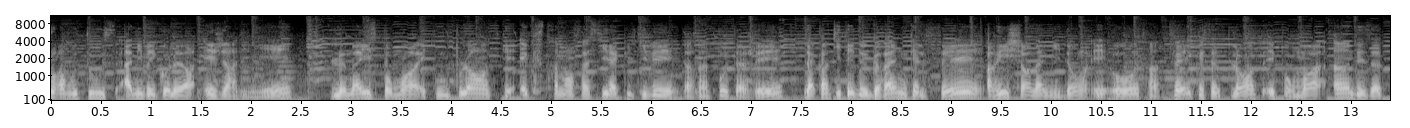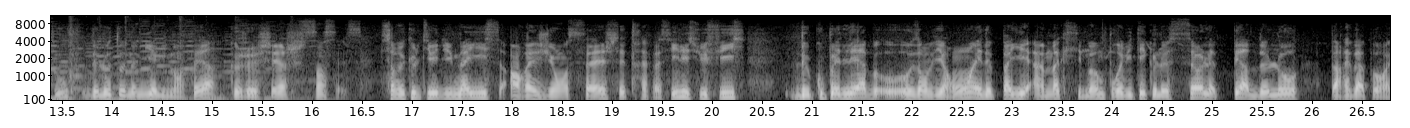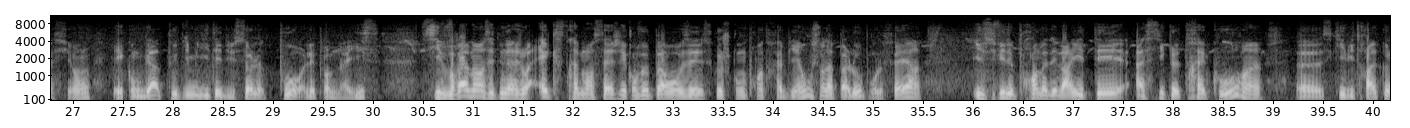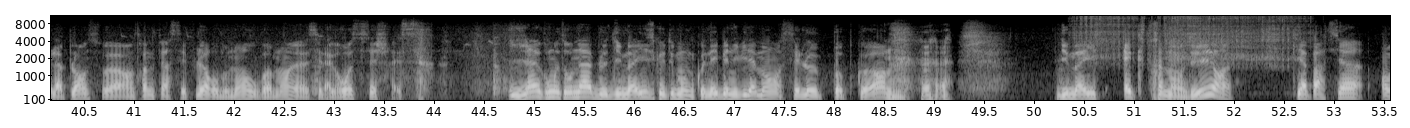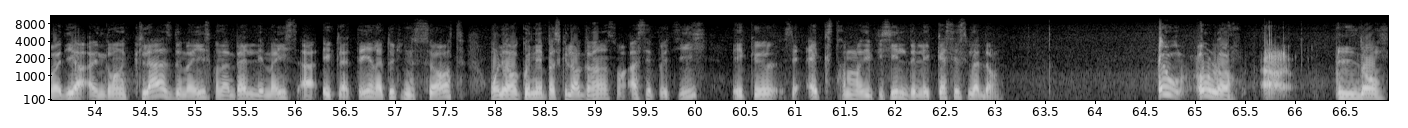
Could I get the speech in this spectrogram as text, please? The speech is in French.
Bonjour à vous tous, amis bricoleurs et jardiniers. Le maïs pour moi est une plante qui est extrêmement facile à cultiver dans un potager. La quantité de graines qu'elle fait, riche en amidon et autres, fait que cette plante est pour moi un des atouts de l'autonomie alimentaire que je cherche sans cesse. Si on veut cultiver du maïs en région sèche, c'est très facile. Il suffit de couper de l'herbe aux environs et de pailler un maximum pour éviter que le sol perde de l'eau par évaporation et qu'on garde toute l'humidité du sol pour les plants de maïs. Si vraiment c'est une région extrêmement sèche et qu'on ne veut pas arroser, ce que je comprends très bien, ou si on n'a pas l'eau pour le faire, il suffit de prendre des variétés à cycle très court, euh, ce qui évitera que la plante soit en train de faire ses fleurs au moment où vraiment euh, c'est la grosse sécheresse. L'incontournable du maïs que tout le monde connaît, bien évidemment, c'est le popcorn. du maïs extrêmement dur, qui appartient, on va dire, à une grande classe de maïs qu'on appelle les maïs à éclater. Il y en a toute une sorte. On les reconnaît parce que leurs grains sont assez petits et que c'est extrêmement difficile de les casser sous la dent. Oh, oh là ah, Une dent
